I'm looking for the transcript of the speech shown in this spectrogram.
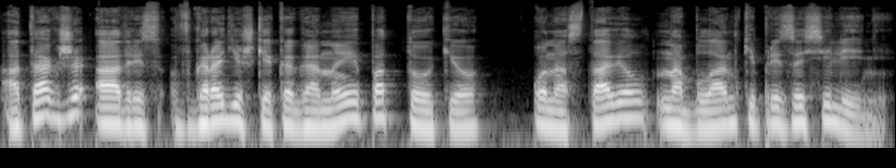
а также адрес в городишке Каганеи под Токио он оставил на бланке при заселении.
